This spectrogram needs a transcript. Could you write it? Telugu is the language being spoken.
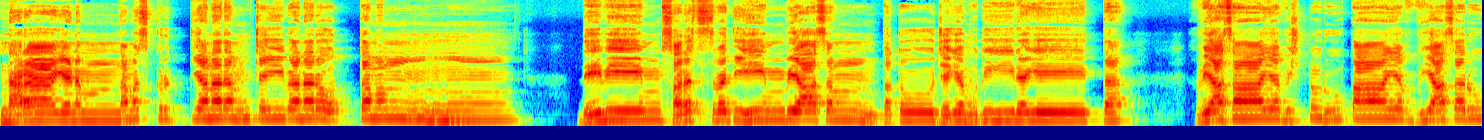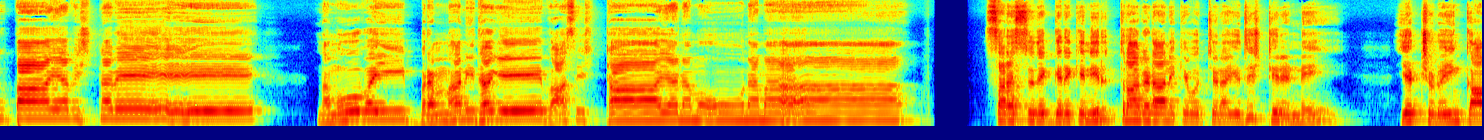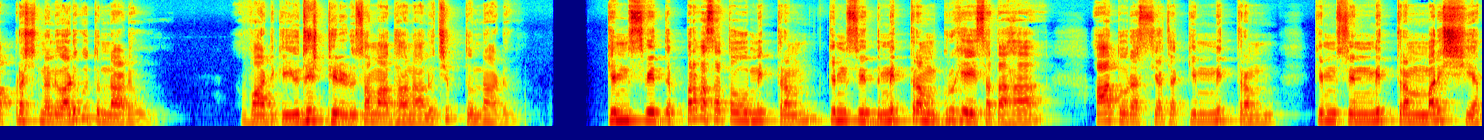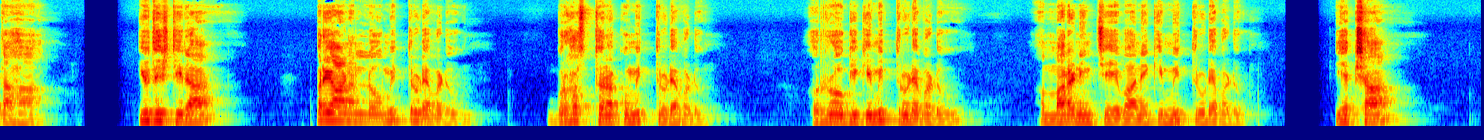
నారాయణం నమస్కృత్య నరం చైవ నరోత్తమం. దేవీం సరస్వతీం వ్యాసం తతో జయముదీరయేత్. వ్యాసాయ విష్ణురూపాయ వ్యాసరూపాయ విష్ణవే. నమో వై బ్రహ్మనిధయే వాసిష్ఠాయ నమో నమ. సరస్సు దగ్గరికి నీరు త్రాగడానికి వచ్చిన యుధిష్ఠిరుణ్ణి యక్షుడు ఇంకా ప్రశ్నలు అడుగుతున్నాడు. వాటికి యుధిష్ఠిరుడు సమాధానాలు చెప్తున్నాడు. కిం స్విద్ ప్రవసతో మిత్రం కిం స్విద్ మిత్రం గృహే సత ఆతురస్య చ కిం మిత్రం కింస్విన్ మిత్రం మరిష్యత. యుధిష్ఠిర ప్రయాణంలో మిత్రుడెవడు? గృహస్థునకు మిత్రుడెవడు? రోగికి మిత్రుడెవడు? మరణించేవానికి మిత్రుడెవడు? యక్ష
